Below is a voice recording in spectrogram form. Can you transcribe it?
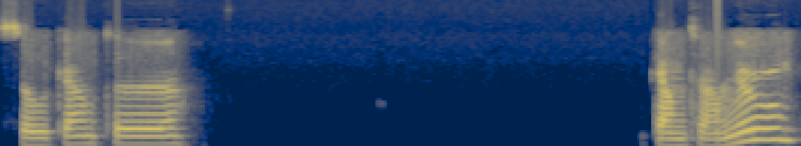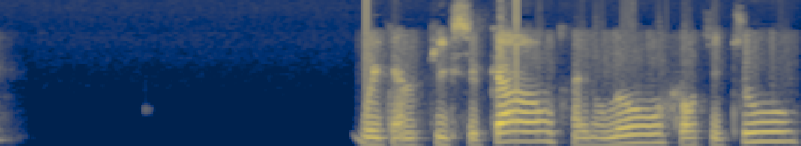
So counter, counter new. We can fix a count, I don't know, 42.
